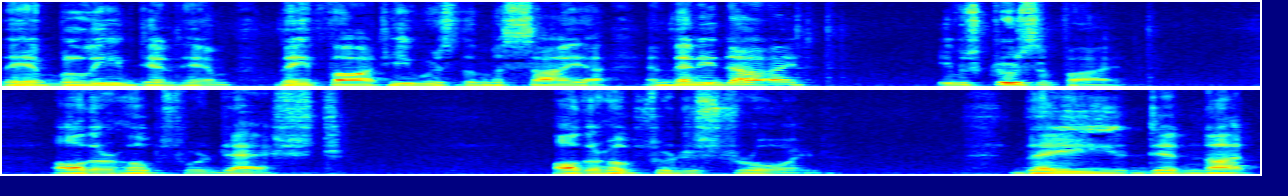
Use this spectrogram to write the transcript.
They had believed in him. They thought he was the Messiah. And then he died. He was crucified. All their hopes were dashed. All their hopes were destroyed. They did not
